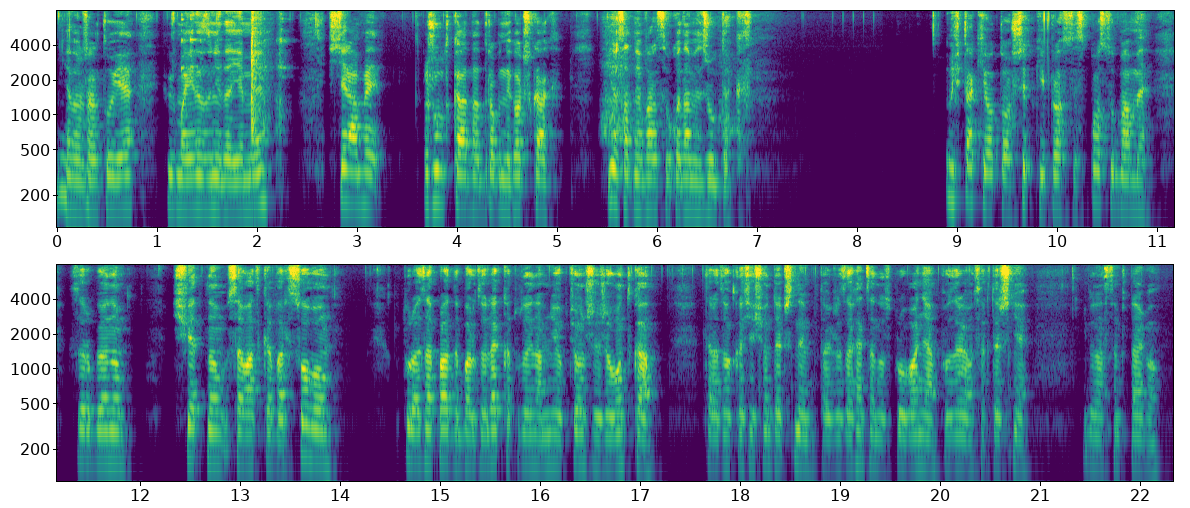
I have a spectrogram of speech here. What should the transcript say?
Nie no, żartuję. Już majonezu nie dajemy. Ścieramy żółtka na drobnych oczkach i ostatnią warstwę układamy z żółtek. I w taki oto szybki, prosty sposób mamy zrobioną świetną sałatkę warstwową, która jest naprawdę bardzo lekka. Tutaj nam nie obciąży żołądka teraz w okresie świątecznym. Także zachęcam do spróbowania. Pozdrawiam serdecznie i do następnego.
